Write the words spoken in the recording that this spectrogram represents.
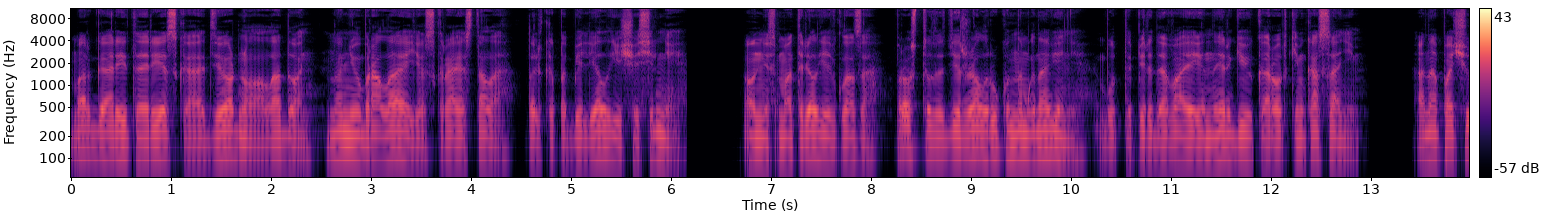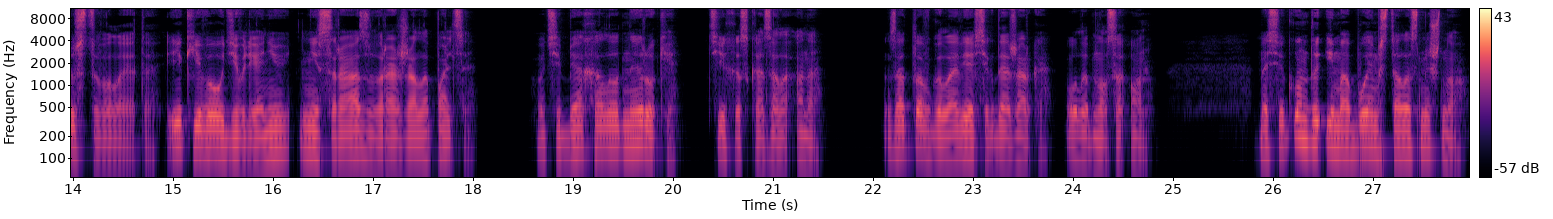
Маргарита резко отдернула ладонь, но не убрала ее с края стола, только побелел еще сильнее. Он не смотрел ей в глаза, просто задержал руку на мгновение, будто передавая энергию коротким касанием. Она почувствовала это и, к его удивлению, не сразу выражала пальцы. «У тебя холодные руки», – тихо сказала она. «Зато в голове всегда жарко», – улыбнулся он. На секунду им обоим стало смешно.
